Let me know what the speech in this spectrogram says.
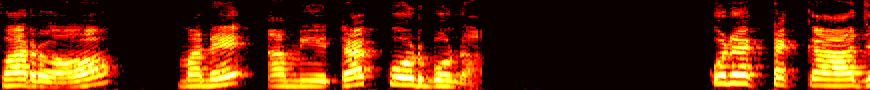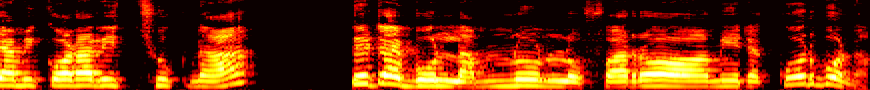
farò মানে আমি এটা করব না। কোন একটা কাজ আমি করার ইচ্ছুক না, তো এটাই বললাম, নন lo farò আমি এটা করব না।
